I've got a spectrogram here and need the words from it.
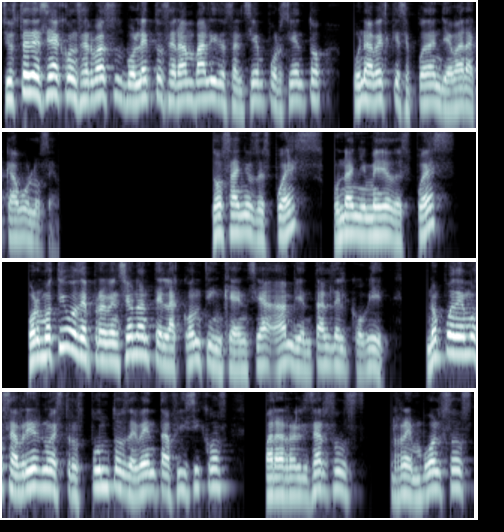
Si usted desea conservar sus boletos, serán válidos al 100% una vez que se puedan llevar a cabo los eventos. Dos años después, un año y medio después, por motivos de prevención ante la contingencia ambiental del COVID, no podemos abrir nuestros puntos de venta físicos para realizar sus reembolsos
